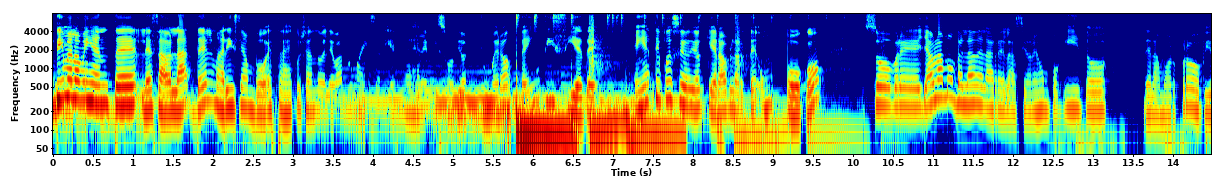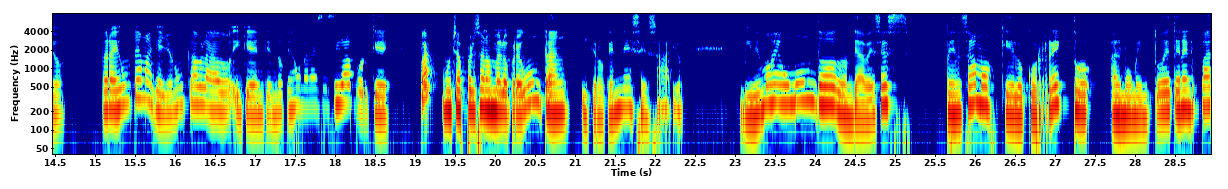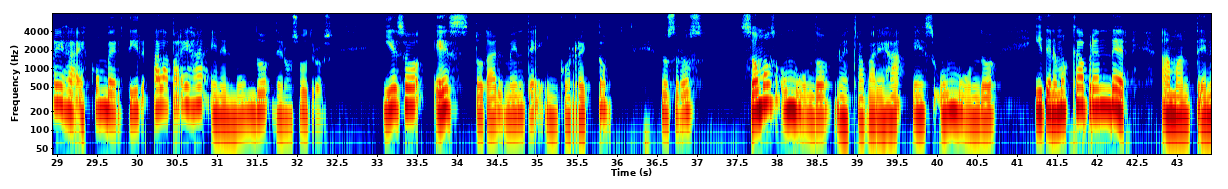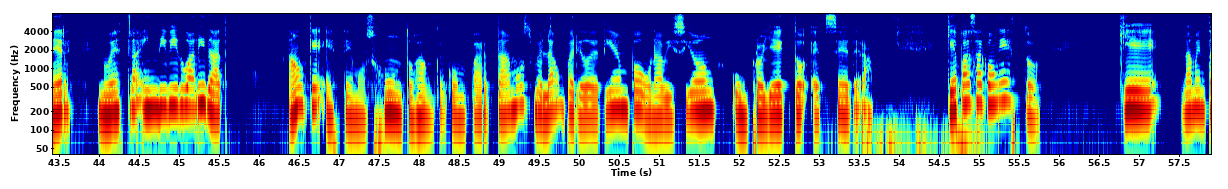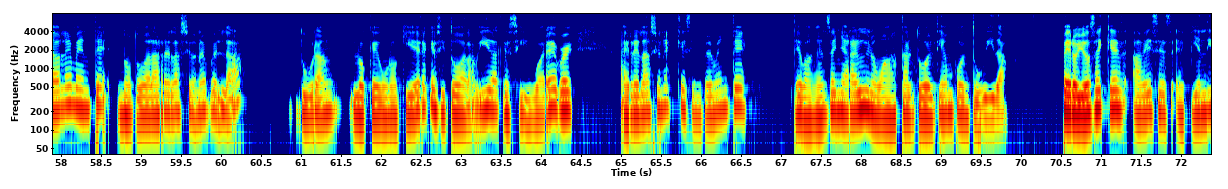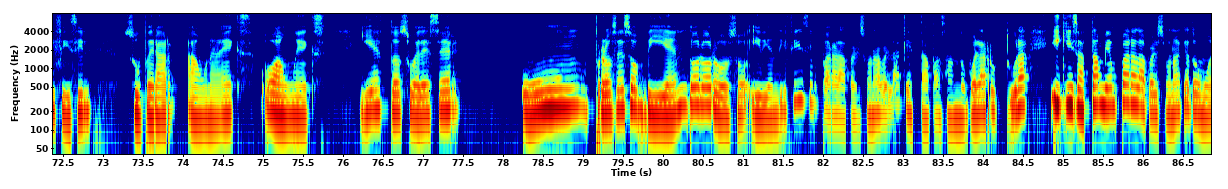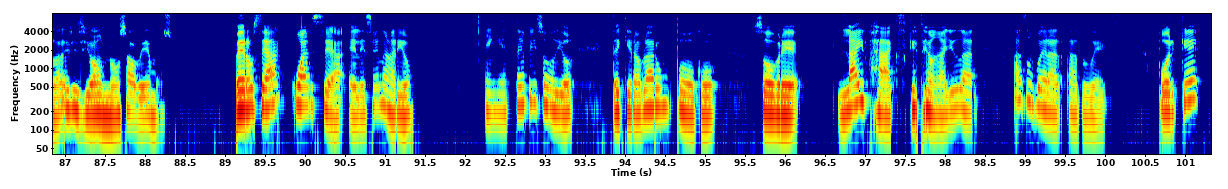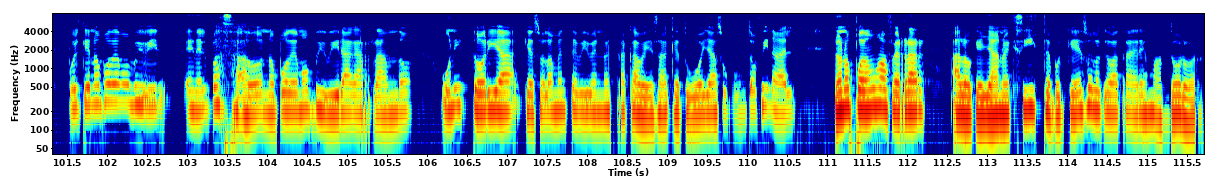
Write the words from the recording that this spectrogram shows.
Dímelo mi gente, les habla del Marician Bo, estás escuchando Eleva tu Mindset y este es el episodio número 27. En este episodio quiero hablarte un poco sobre, ya hablamos, ¿verdad? De las relaciones un poquito, del amor propio, pero hay un tema que yo nunca he hablado y que entiendo que es una necesidad porque, pues, muchas personas me lo preguntan y creo que es necesario. Vivimos en un mundo donde a veces pensamos que lo correcto al momento de tener pareja es convertir a la pareja en el mundo de nosotros. Y eso es totalmente incorrecto. Nosotros somos un mundo, nuestra pareja es un mundo y tenemos que aprender a mantener nuestra individualidad aunque estemos juntos, aunque compartamos, ¿verdad? Un periodo de tiempo, una visión, un proyecto, etc. ¿Qué pasa con esto? Que Lamentablemente, no todas las relaciones, ¿verdad? Duran lo que uno quiere, que si toda la vida, que si whatever. Hay relaciones que simplemente te van a enseñar algo y no van a estar todo el tiempo en tu vida. Pero yo sé que a veces es bien difícil superar a una ex o a un ex. Y esto suele ser un proceso bien doloroso y bien difícil para la persona, ¿verdad? Que está pasando por la ruptura y quizás también para la persona que tomó la decisión, no sabemos. Pero sea cual sea el escenario, en este episodio te quiero hablar un poco sobre life hacks que te van a ayudar a superar a tu ex. ¿Por qué? Porque no podemos vivir en el pasado, no podemos vivir agarrando una historia que solamente vive en nuestra cabeza, que tuvo ya su punto final. No nos podemos aferrar a lo que ya no existe, porque eso lo que va a traer es más dolor.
